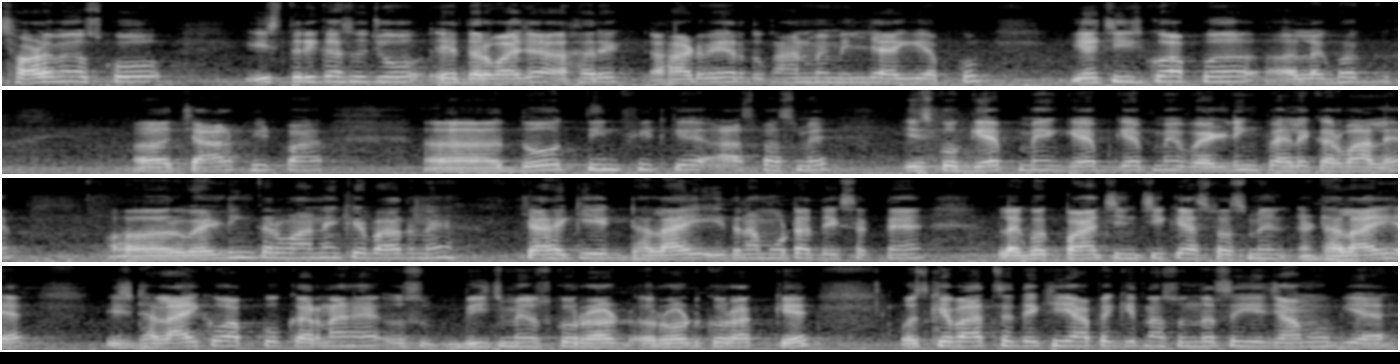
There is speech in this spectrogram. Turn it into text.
छड़ में उसको इस तरीके से जो ये दरवाज़ा हर एक हार्डवेयर दुकान में मिल जाएगी आपको। ये चीज़ को आप लगभग चार फीट पाँच दो तीन फीट के आसपास में इसको गैप में गैप गैप में वेल्डिंग पहले करवा लें। और वेल्डिंग करवाने के बाद में क्या है कि एक ढलाई इतना मोटा देख सकते हैं, लगभग पाँच इंची के आसपास में ढलाई है। इस ढलाई को आपको करना है, उस बीच में उसको रोड रोड को रख के। उसके बाद से देखिए यहाँ पे कितना सुंदर से ये जाम हो गया है।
